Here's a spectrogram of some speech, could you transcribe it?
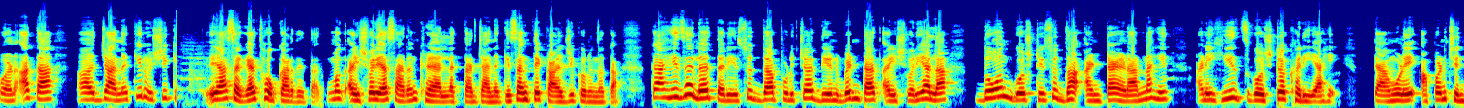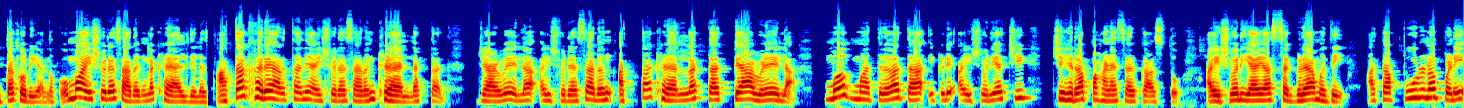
पण आता जानकी ऋषिकेश या सगळ्यात होकार देतात. मग ऐश्वर्या सारंग खेळायला लागतात. जानकी सांगते काळजी करू नका. काही झालं तरी सुद्धा पुढच्या दीड मिनिटात ऐश्वर्याला दोन गोष्टी सुद्धा आणता येणार नाहीत आणि हीच गोष्ट खरी आहे. त्यामुळे आपण चिंता करूया नको. मग ऐश्वर्या सारंगला खेळायला दिलं आता खऱ्या अर्थाने ऐश्वर्या सारंग खेळायला लागतात. ज्या वेळेला ऐश्वर्या सारंग आत्ता खेळायला लागतात त्यावेळेला मग मात्र आता इकडे ऐश्वर्याची चेहरा पाहण्यासारखा असतो. ऐश्वर्या या सगळ्यामध्ये आता पूर्णपणे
